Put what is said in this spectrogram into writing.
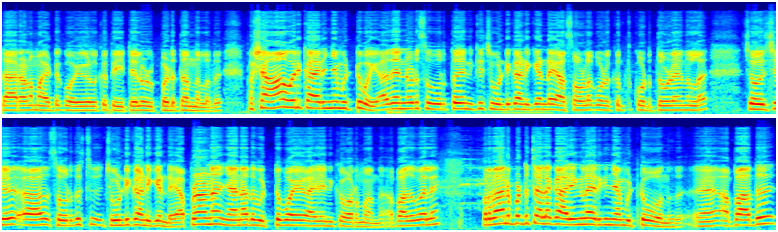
ധാരാളമായിട്ട് കോഴികൾക്ക് തീറ്റയിൽ ഉൾപ്പെടുത്തുക എന്നുള്ളത്. പക്ഷേ ആ ഒരു കാര്യം ഞാൻ വിട്ടുപോയി. അത് എന്നോട് സുഹൃത്ത് എനിക്ക് ചൂണ്ടിക്കാണിക്കേണ്ടേ അസോള കൊടുക്ക കൊടുത്തൂടെ എന്നുള്ള ചോദിച്ച് ആ സുഹൃത്ത് ചൂണ്ടിക്കാണിക്കേണ്ടേ ചൂണ്ടിക്കാണിക്കണ്ടേ. അപ്പോഴാണ് ഞാനത് വിട്ടുപോയ കാര്യം എനിക്ക് ഓർമ്മ വന്നത്. അപ്പോൾ അതുപോലെ പ്രധാനപ്പെട്ട ചില കാര്യങ്ങളായിരിക്കും ഞാൻ വിട്ടുപോകുന്നത്. അപ്പോൾ അത്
